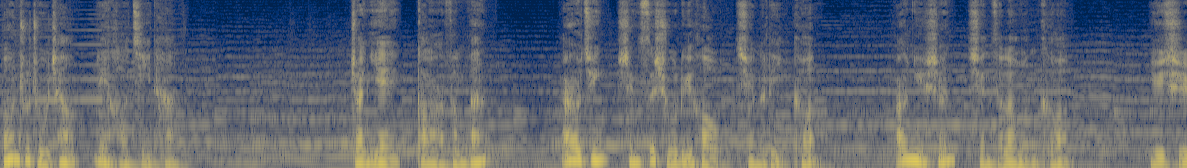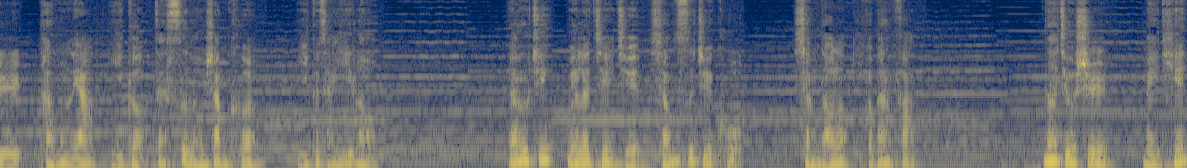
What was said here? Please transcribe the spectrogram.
帮助主唱练好吉他。转眼高二分班，L 君深思熟虑后选了理科，而女神选择了文科，于是他们俩一个在四楼上课，一个在一楼。L 君为了解决相思之苦，想到了一个办法，那就是每天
